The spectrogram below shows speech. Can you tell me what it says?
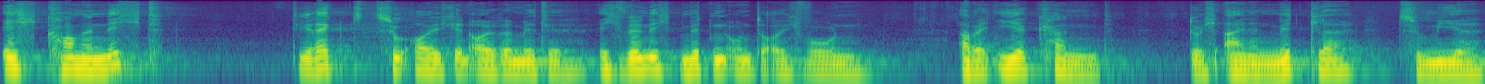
ich komme nicht direkt zu euch in eure Mitte. Ich will nicht mitten unter euch wohnen. Aber ihr könnt durch einen Mittler zu mir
